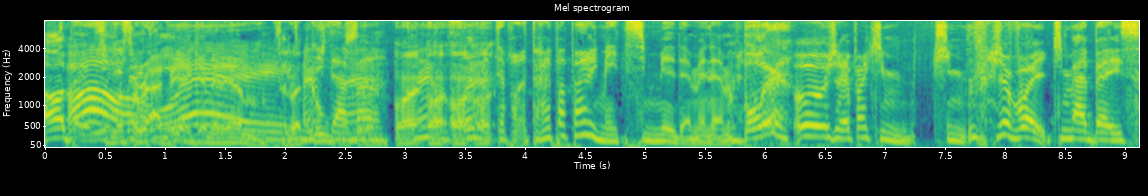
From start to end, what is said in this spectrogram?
Ah, ben oui. J'aimerais ça rapper avec Eminem. Ça doit être cool, ça. Évidemment. Ouais, ouais, ouais. Ouais, mais ouais. t'as pas- t'aurais pas peur, il m'intimide, Eminem. Pour vrai? Oh, j'aurais peur qu'il me- qu'il me- je pas, qu'il m'abaisse.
